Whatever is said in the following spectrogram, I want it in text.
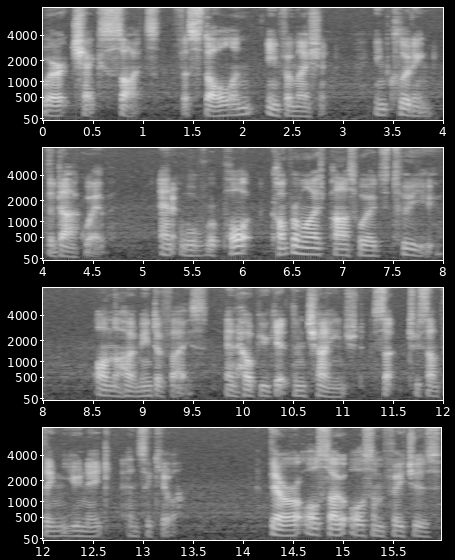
where it checks sites for stolen information, including the dark web, and it will report compromised passwords to you on the home interface and help you get them changed to something unique and secure. There are also awesome features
